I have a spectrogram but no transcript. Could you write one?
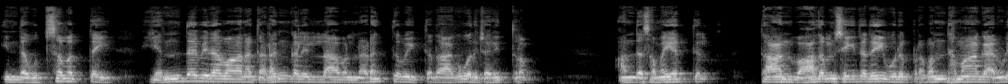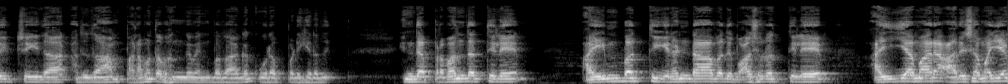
இந்த உற்சவத்தை எந்தவிதமான தடங்கள் இல்லாமல் நடத்து வைத்ததாக ஒரு சரித்திரம். அந்த சமயத்தில் தான் வாதம் செய்ததை ஒரு பிரபந்தமாக அருளிச் செய்தார். அதுதான் பரமதபங்கம் என்பதாக கூறப்படுகிறது. இந்த பிரபந்தத்திலே ஐம்பத்தி இரண்டாவது பாசுரத்திலே ஐயமர அரிசமய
